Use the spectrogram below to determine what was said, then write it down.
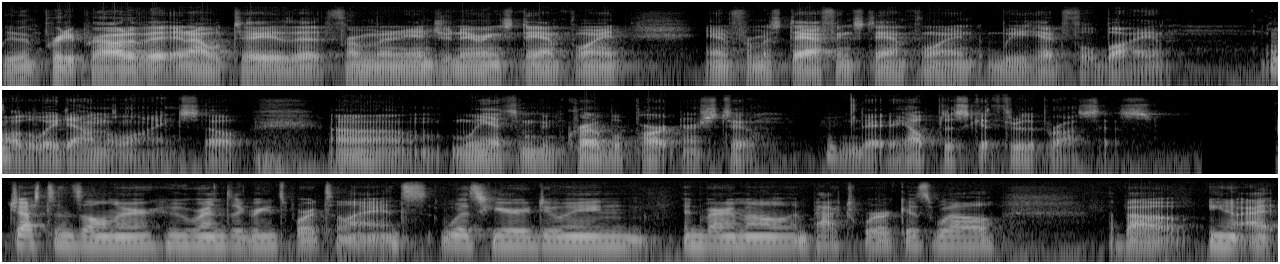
We've been pretty proud of it, and I will tell you that from an engineering standpoint and from a staffing standpoint, we had full buy-in all the way down the line. So um, we had some incredible partners too that helped us get through the process. Justin Zeulner, who runs the Green Sports Alliance, was here doing environmental impact work as well, about you know at,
